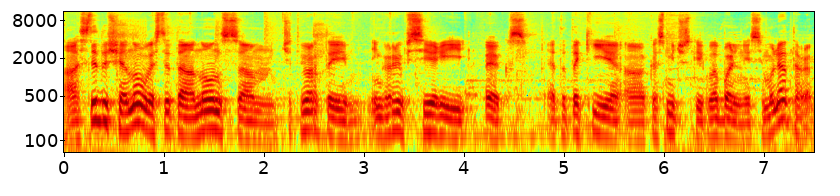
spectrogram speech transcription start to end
А следующая новость это анонс четвертой игры в серии X. Это такие а, космические глобальные симуляторы,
